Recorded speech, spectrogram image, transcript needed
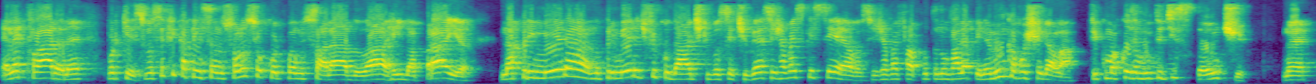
Ela é clara, né? Porque se você ficar pensando só no seu corpão sarado lá, rei da praia, na primeira, no primeira dificuldade que você tiver, você já vai esquecer ela, você já vai falar, puta, não vale a pena, eu nunca vou chegar lá. Fica uma coisa muito distante, né?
